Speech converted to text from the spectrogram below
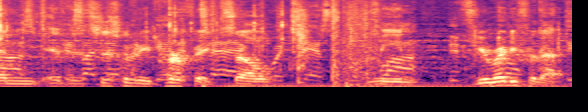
and it's just going to be perfect. So, I mean, get ready for that.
